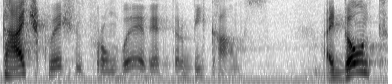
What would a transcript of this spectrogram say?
touch question from where vector B comes. I don't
